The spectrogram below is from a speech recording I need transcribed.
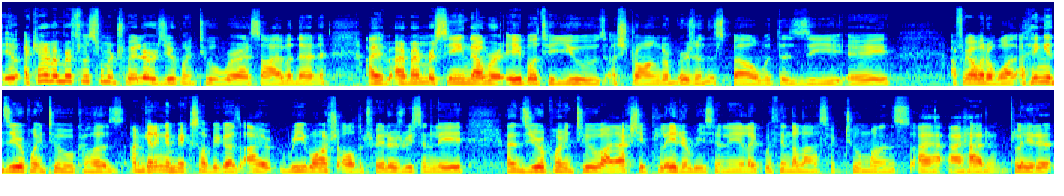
I can't remember if it was from a trailer or 0.2 where I saw it, but then I, I remember seeing that we're able to use a stronger version of the spell with the ZA. I forgot what it was. I think it's 0.2 because I'm getting a mix up because I rewatched all the trailers recently and 0.2 I actually played it recently like within the last like 2 months. I I hadn't played it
